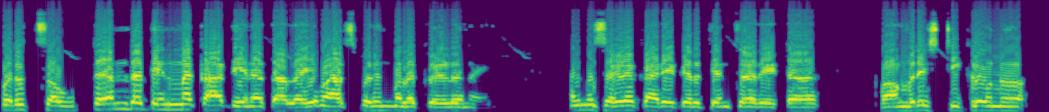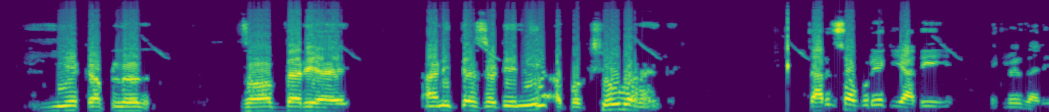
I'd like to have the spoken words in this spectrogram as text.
परत चौथ्यांदा त्यांना का देण्यात आला हे आजपर्यंत मला कळलं नाही. आणि मग सगळ्या कार्यकर्त्यांचा रेटा काँग्रेस टिकवणं ही एक आपलं जबाबदारी आहे. आणि त्यासाठी मी अपक्ष उभा राहिलो चार दिवसापूर्वी एक यादी डिक्लेअर झाली.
